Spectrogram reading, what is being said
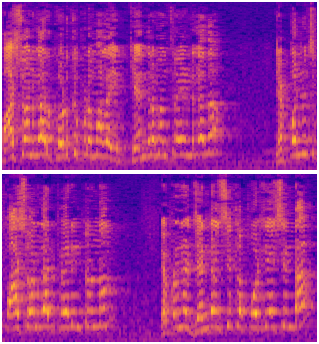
పాశ్వాన్ గారు కొడుకు ఇప్పుడు మళ్ళీ కేంద్ర మంత్రి అయింది కదా. ఎప్పటి నుంచి పాశ్వాన్ గారు పేరింటున్నాం ఎప్పుడైనా జనరల్ సీట్లో పోటీ చేసిండా?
